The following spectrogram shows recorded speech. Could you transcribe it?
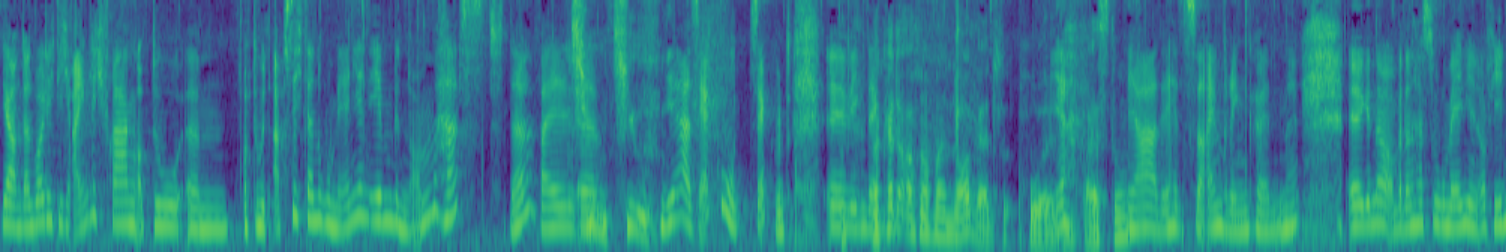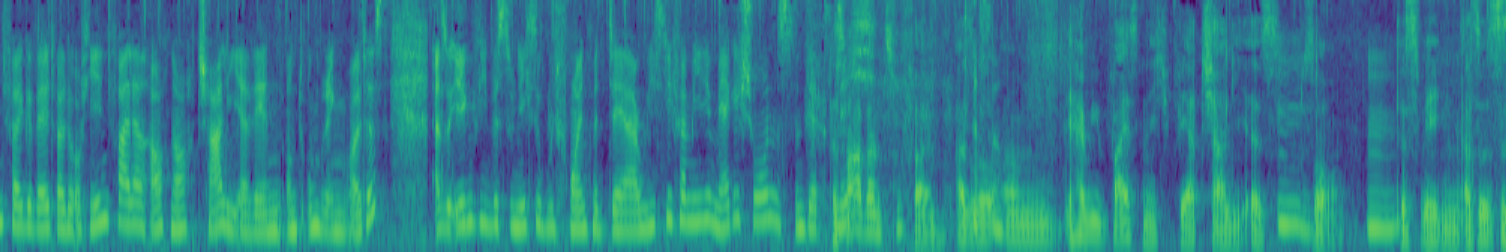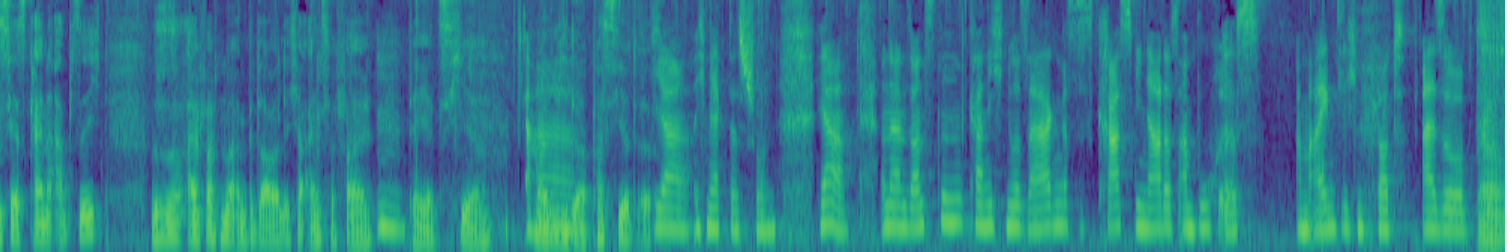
Ja, und dann wollte ich dich eigentlich fragen, ob du, ähm, ob du mit Absicht dann Rumänien eben genommen hast, ne? Weil, ähm, Tschu, tschu. ja, sehr gut, sehr gut. Äh, wegen Man könnte auch noch mal Norbert holen, ja. weißt du? Ja, der hättest du einbringen können. Ne? Äh, genau, aber dann hast du Rumänien auf jeden Fall gewählt, weil du auf jeden Fall dann auch noch Charlie erwähnen und umbringen wolltest. Also irgendwie bist du nicht so gut Freund mit der Weasley-Familie, merke ich schon. Das sind jetzt Das nicht. war aber ein Zufall. Also so. ähm, Harry weiß nicht, wer Charlie ist. Mm. So. Deswegen, also es ist jetzt keine Absicht, es ist einfach nur ein bedauerlicher Einzelfall, der jetzt hier. Ah. mal wieder passiert ist. Ja, ich merke das schon. Ja, und ansonsten kann ich nur sagen, es ist krass, wie nah das am Buch ist, am eigentlichen Plot. Also, Ja.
